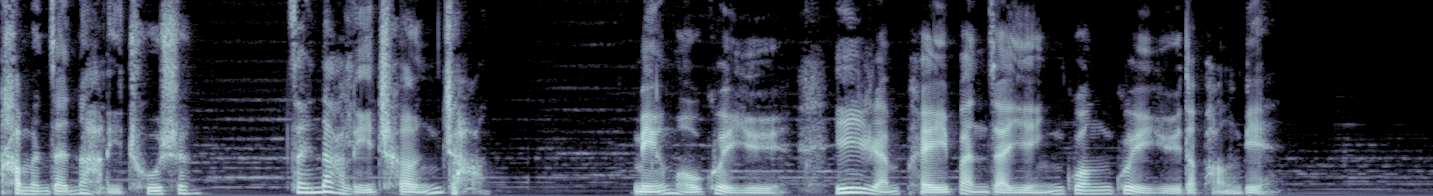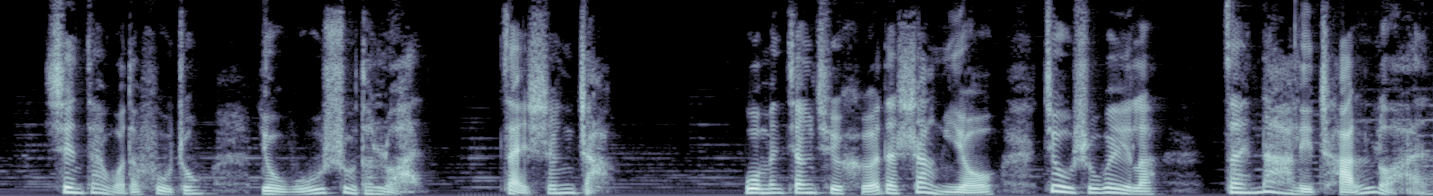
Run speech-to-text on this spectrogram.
他们在那里出生，在那里成长。明眸桂鱼依然陪伴在银光桂鱼的旁边。现在我的腹中有无数的卵在生长。我们将去河的上游，就是为了在那里产卵。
